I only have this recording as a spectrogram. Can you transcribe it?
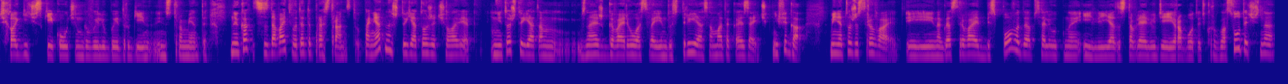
психологические, коучинговые, любые другие инструменты. Ну и как создавать вот это пространство. Понятно, что я тоже человек. Не то, что я там, знаешь, говорю о своей индустрии, а сама такая зайчик. Нифига. Меня тоже срывает. И иногда срывает без повода, абсолютно, или я заставляю людей работать круглосуточно,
